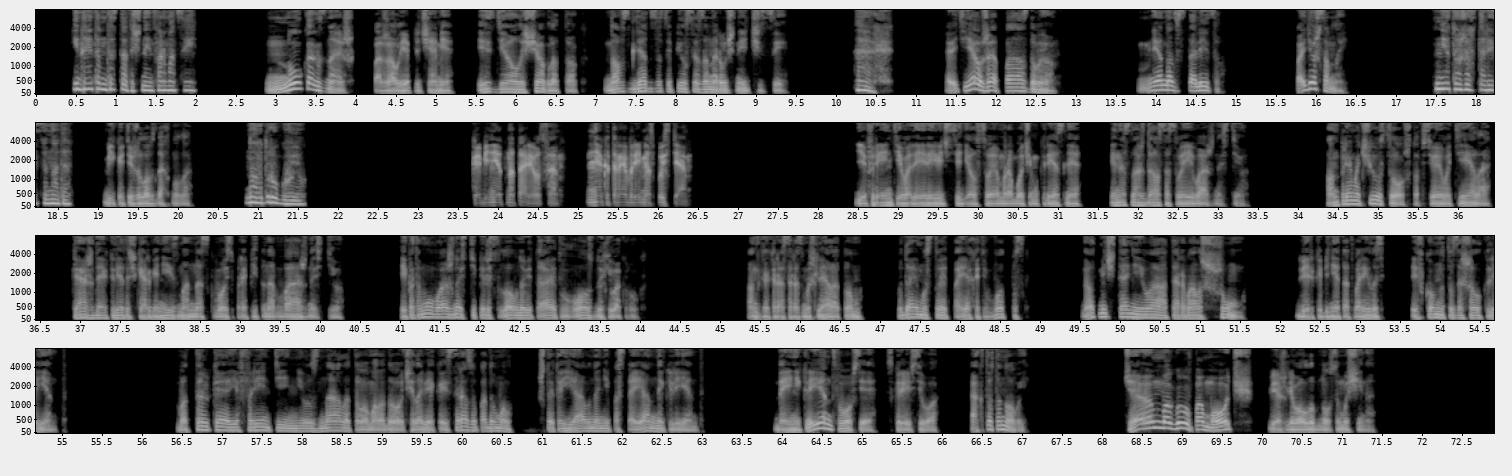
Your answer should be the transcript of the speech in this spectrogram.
и на этом достаточно информации». «Ну, как знаешь», — пожал я плечами и сделал еще глоток, но взгляд зацепился за наручные часы. «Эх, ведь я уже опаздываю. Мне надо в столицу. Пойдешь со мной?» «Мне тоже в столицу надо», — Вика тяжело вздохнула. «Но в другую». Кабинет нотариуса. Некоторое время спустя. Ефрентий Валерьевич сидел в своем рабочем кресле и наслаждался своей важностью. Он прямо чувствовал, что все его тело, каждая клеточка организма насквозь пропитана важностью, и потому важность теперь словно витает в воздухе вокруг. Он как раз размышлял о том, куда ему стоит поехать в отпуск, но от мечтания его оторвал шум. Дверь кабинета отворилась, и в комнату зашел клиент. Вот только Ефрентий не узнал этого молодого человека и сразу подумал, что это явно не постоянный клиент. Да и не клиент вовсе, скорее всего, а кто-то новый. «Чем могу помочь?» — вежливо улыбнулся мужчина.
